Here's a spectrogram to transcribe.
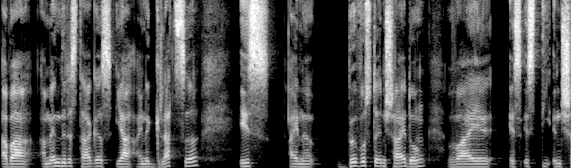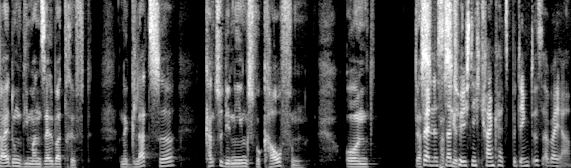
Aber am Ende des Tages, ja, eine Glatze ist eine bewusste Entscheidung, weil es ist die Entscheidung, die man selber trifft. Eine Glatze kannst du dir nirgendwo kaufen. Und das Wenn es natürlich nicht krankheitsbedingt ist, aber ja.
